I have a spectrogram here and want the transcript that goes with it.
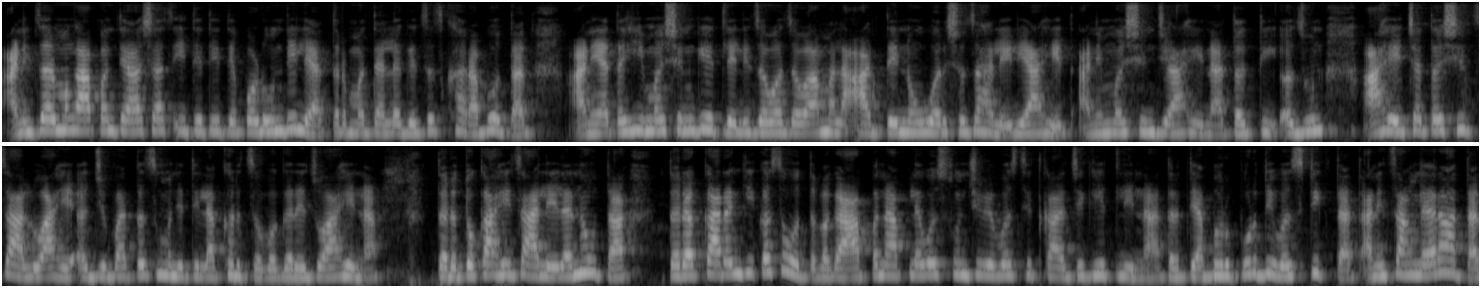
आणि जर मग आपण त्या अशाच इथे तिथे पडून दिल्या तर मग त्या लगेचच खराब होतात. आणि आता ही मशीन घेतलेली जवळजवळ आम्हाला आठ ते नऊ वर्ष झालेली आहेत. आणि मशीन जी आहे ना तर ती अजून आहेच्या तशीच चालू आहे. अजिबातच म्हणजे तिला खर्च वगैरे जो आहे ना तर तो काहीच आलेला नव्हता. तर कारण की कसं होतं बघा आपण आपल्या वस्तूंची व्यवस्थित काळजी घेतली ना तर त्या भरपूर दिवस टिकतात आणि चांगल्या राहतात.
